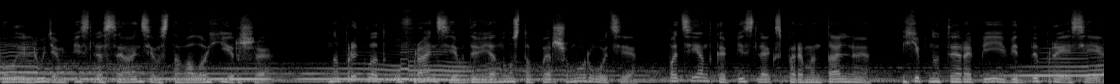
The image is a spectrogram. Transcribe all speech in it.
коли людям після сеансів ставало гірше. Наприклад, у Франції в 91-му році пацієнтка після експериментальної гіпнотерапії від депресії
